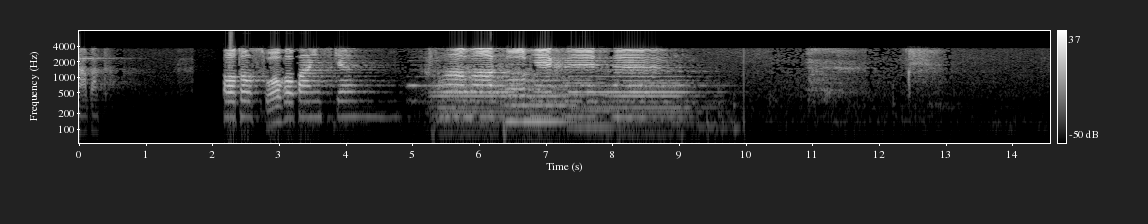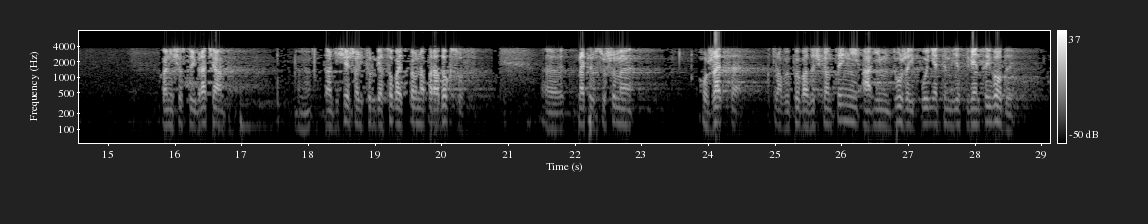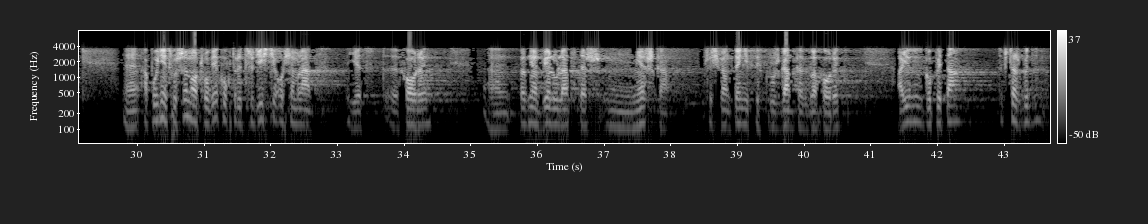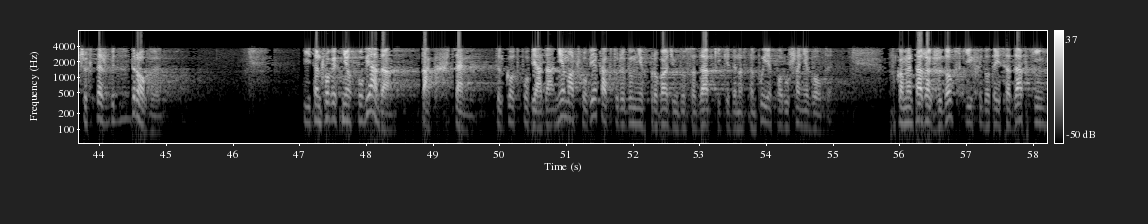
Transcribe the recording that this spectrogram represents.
szabat. Oto słowo Pańskie. Chwała Tobie, Chryste. Kochani siostry i bracia, ta dzisiejsza liturgia słowa jest pełna paradoksów. E, Najpierw słyszymy o rzece, która wypływa ze świątyni, a im dłużej płynie, tym jest więcej wody. E, A później słyszymy o człowieku, który 38 lat jest e, chory. E, Pewnie od wielu lat też mm, mieszka przy świątyni w tych krużgankach dla chorych. A Jezus go pyta, czy chcesz być, czy chcesz być zdrowy? I ten człowiek nie odpowiada, tak chcę, tylko odpowiada, nie ma człowieka, który by mnie wprowadził do sadzawki, kiedy następuje poruszenie wody. W komentarzach żydowskich do tej sadzawki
